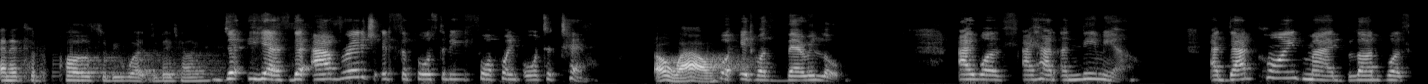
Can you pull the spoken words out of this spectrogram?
And it's supposed to be what? Did they tell you? The, yes, the average it's supposed to be 4.0 to 10. Oh wow. But it was very low. I was I had anemia. At that point my blood was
